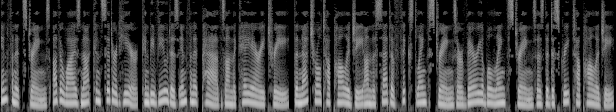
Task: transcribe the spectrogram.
Infinite strings otherwise not considered here can be viewed as infinite paths on the k-ary tree. The natural topology on the set of fixed-length strings or variable-length strings is the discrete topology,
